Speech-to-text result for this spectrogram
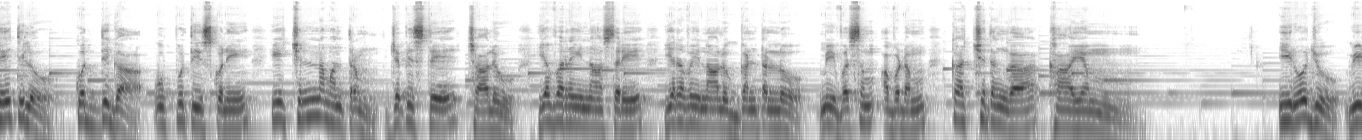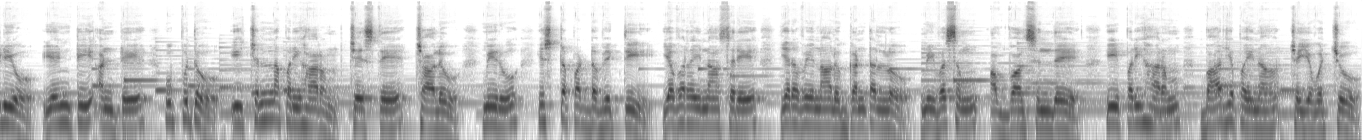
చేతిలో కొద్దిగా ఉప్పు తీసుకొని ఈ చిన్న మంత్రం జపిస్తే చాలు. ఎవరైనా సరే ఇరవై నాలుగు గంటల్లో మీ వశం అవ్వడం ఖచ్చితంగా ఖాయం. ఈరోజు వీడియో ఏంటి అంటే ఉప్పుతో ఈ చిన్న పరిహారం చేస్తే చాలు. మీరు ఇష్టపడ్డ వ్యక్తి ఎవరైనా సరే ఇరవై నాలుగు గంటల్లో మీ వశం అవ్వాల్సిందే. ఈ పరిహారం భార్య పైన చెయ్యవచ్చు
